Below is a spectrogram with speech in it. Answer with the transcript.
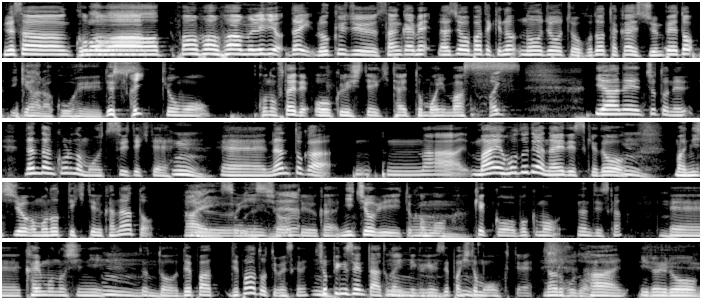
皆さんこんばんは。 Fun Fun Farm Radio 第63回目。ラジオ畑の農場長こと高橋純平と。池原康平です。はい。今日もこの2人でお送りしていきたいと思います。はい。いやーねちょっとねだんだんコロナも落ち着いてきて、うん。えーなんとかんんまあ前ほどではないですけど、うん。まあ、日常が戻ってきてるかなとはいいう印ね。象というか、日曜日とかもうん。結構僕も何ですか、うんえー買い物しにうんちょっとデパデパートって言いますかね、うん。ショッピングセンターとかに出かけるやっぱ人も多くて、なるほど。はい。いろいろ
